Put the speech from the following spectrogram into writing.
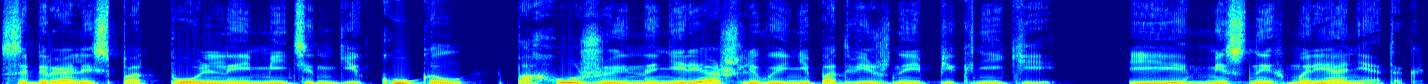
собирались подпольные митинги кукол, похожие на неряшливые неподвижные пикники, и мясных марионеток.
